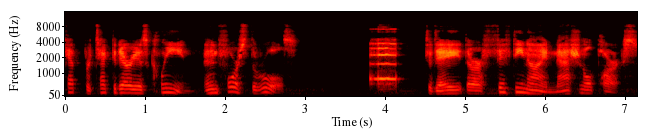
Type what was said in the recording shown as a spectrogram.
kept protected areas clean and enforced the rules. Today, there are 59 national parks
